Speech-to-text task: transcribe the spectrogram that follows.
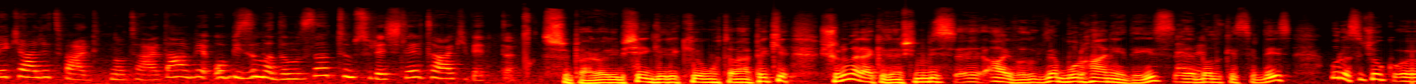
vekalet verdik noterden ve o bizim adımıza tüm süreçleri takip etti. Süper. Öyle bir şey gerekiyor muhtemelen. Peki şunu merak ediyorum. Şimdi biz e, Ayvalık'ta Burhaniye'deyiz. e, Evet. Balıkesir'deyiz. Burası çok e,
